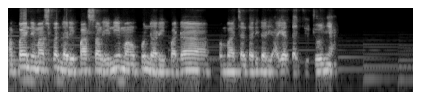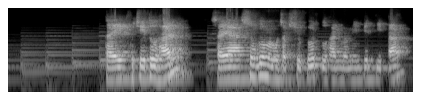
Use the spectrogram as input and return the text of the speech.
apa yang dimasukkan dari pasal ini maupun daripada pembacaan tadi dari ayat dan judulnya. Baik, puji Tuhan. Saya sungguh mengucap syukur Tuhan memimpin kita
